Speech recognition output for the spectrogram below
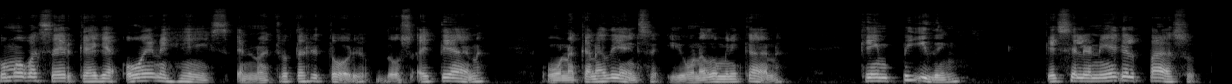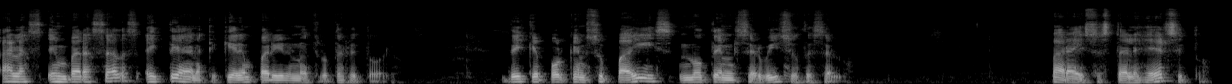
¿Cómo va a ser que haya ONGs en nuestro territorio, dos haitianas, una canadiense y una dominicana, que impiden que se le niegue el paso a las embarazadas haitianas que quieren parir en nuestro territorio? De que porque en su país no tienen servicios de salud. Para eso está el ejército.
